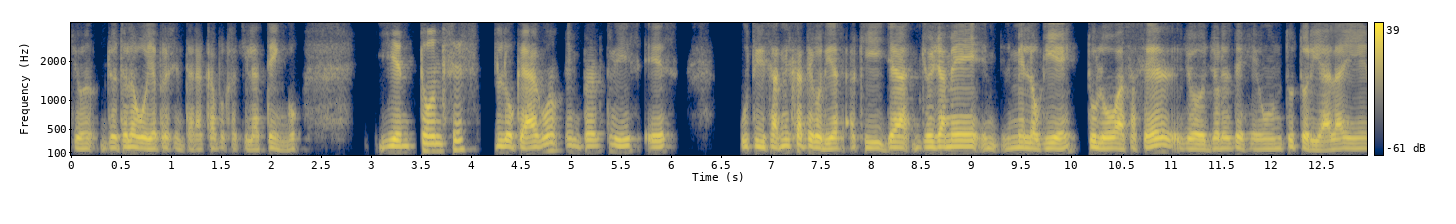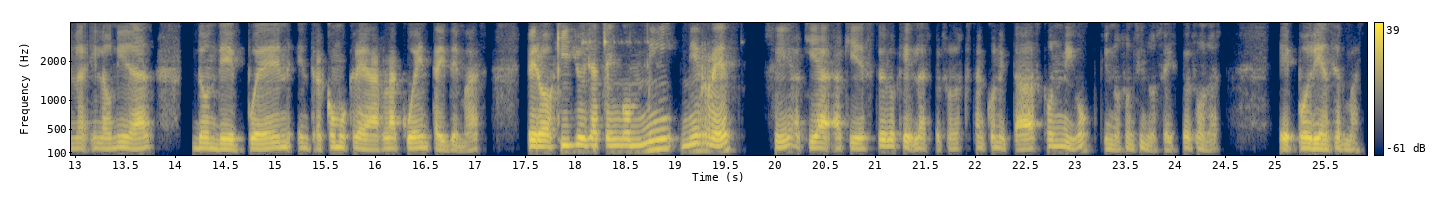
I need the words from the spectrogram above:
Yo, yo te la voy a presentar acá porque aquí la tengo. Y entonces lo que hago en Trees es utilizar mis categorías. Aquí ya, yo ya me, me logué, tú lo vas a hacer. Yo, yo les dejé un tutorial ahí en la, en la unidad donde pueden entrar cómo crear la cuenta y demás. Pero aquí yo ya tengo mi, mi red, ¿sí? Aquí, aquí esto es lo que las personas que están conectadas conmigo, que no son sino seis personas, eh, podrían ser más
